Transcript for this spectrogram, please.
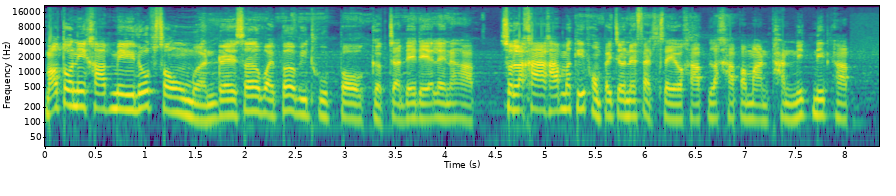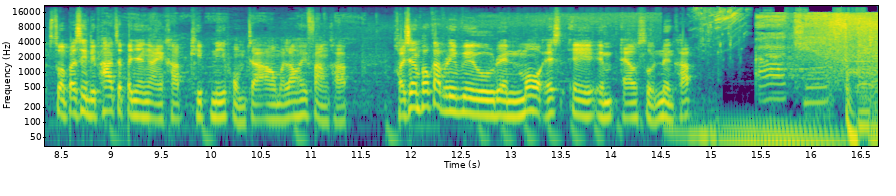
เมาส์ตัวนี้ครับมีรูปทรงเหมือน Razer Viper V2 Pro เกือบจะเดะเลยนะครับ ส่วนราคาครับเมื่อกี้ผมไปเจอในแฟลชเซลครับ ราคาประมาณพันนิดๆครับ ส่วนประสิทธิภาพจะเป็นยังไงครับ คลิปนี้ผมจะเอามาเล่าให้ฟังครับ ขอเชิญพบกับรีวิว Renmo SAML01 ครับ I can't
